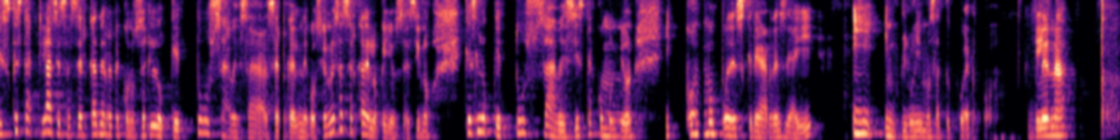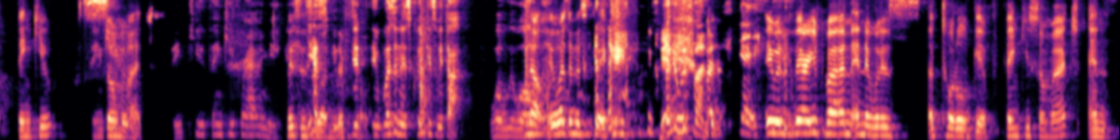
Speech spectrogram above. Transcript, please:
es que esta clase es acerca de reconocer lo que tú sabes acerca del negocio, no es acerca de lo que yo sé, sino qué es lo que tú sabes y esta comunión y cómo puedes crear desde ahí y incluimos a tu cuerpo. Glenna, thank you Thank so you. much. Thank you. Thank you for having me. This is Yes, it, wonderful. it wasn't as quick as we thought. Well, we will. No, it wasn't as quick. but it was fun. But Yay. It was very fun and it was a total gift. Thank you so much. And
